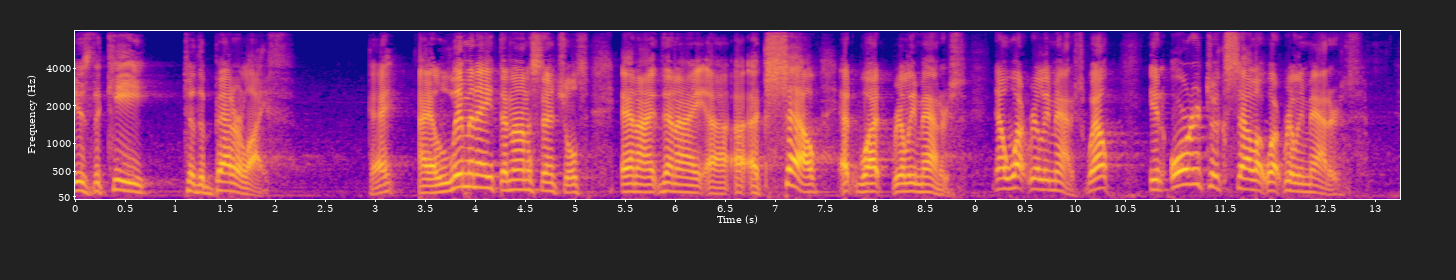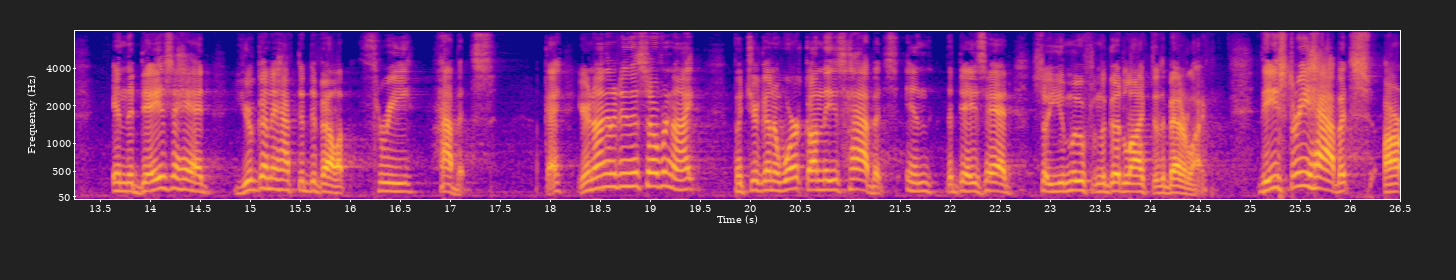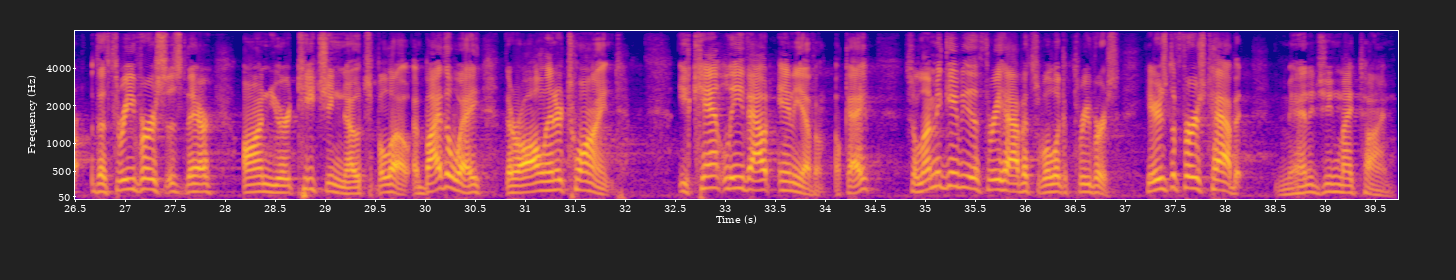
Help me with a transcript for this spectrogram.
is the key to the better life. Okay? I eliminate the non essentials and I, then I uh, uh, excel at what really matters. Now, what really matters? Well, in order to excel at what really matters, in the days ahead, you're going to have to develop three habits. Okay? You're not going to do this overnight, but you're going to work on these habits in the days ahead so you move from the good life to the better life. These three habits are the three verses there on your teaching notes below. And by the way, they're all intertwined. You can't leave out any of them, okay? So let me give you the three habits. We'll look at three verses. Here's the first habit managing my time.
